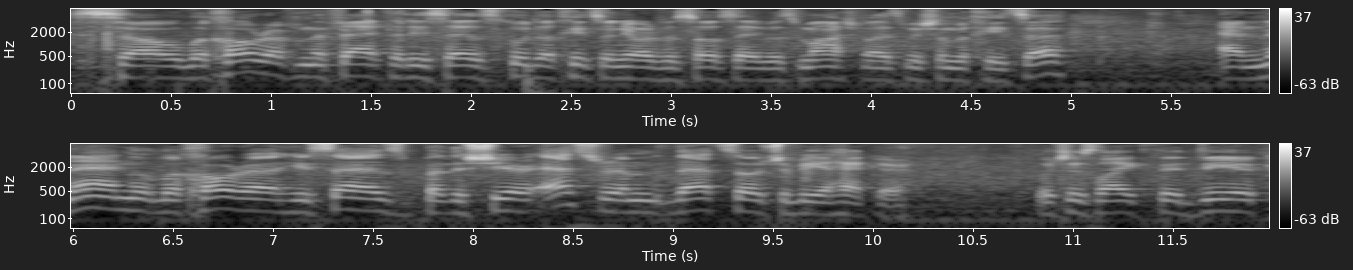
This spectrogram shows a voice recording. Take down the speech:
so Lechora from the fact that he says Chuda Chitzon Yord V'Sosei is Mashma is Mishum Mechitza, and then Lechora he says, but the Shir Esrim that so it should be a Heker, which is like the diuk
